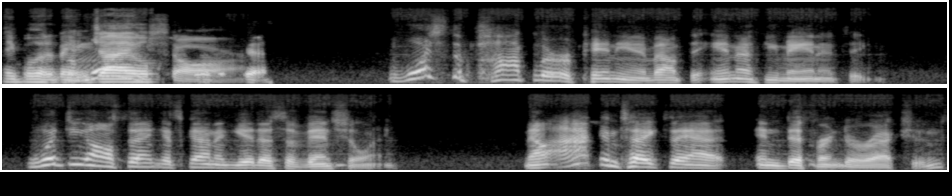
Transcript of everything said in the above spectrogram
people that have been in jail. Star. Yeah. What's the popular opinion about the end of humanity? What do y'all think it's going to get us eventually? Now, I can take that in different directions.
